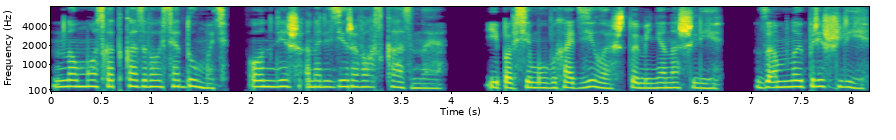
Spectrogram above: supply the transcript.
но мозг отказывался думать, он лишь анализировал сказанное. И по всему выходило, что меня нашли, за мной пришли.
